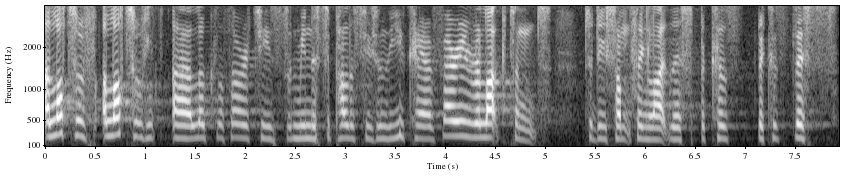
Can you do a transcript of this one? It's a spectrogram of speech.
a lot of, a lot of uh, local authorities and municipalities in the UK are very reluctant to do something like this because, because this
